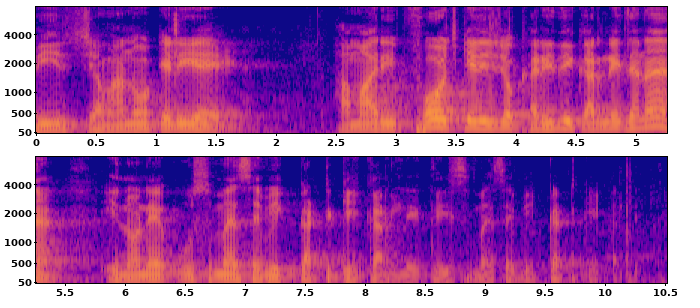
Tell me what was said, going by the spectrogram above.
वीर जवानों के लिए हमारी फौज के लिए जो खरीदी करनी थी ना, इन्होंने उसमें से भी कट की कर ली थी, इसमें से भी कट की कर ली थी।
